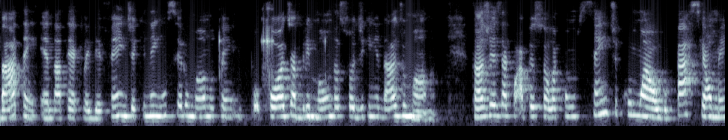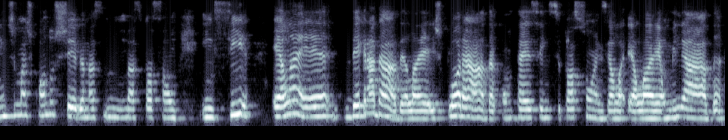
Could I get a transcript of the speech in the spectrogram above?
batem é, na tecla e defende é que nenhum ser humano tem, pode abrir mão da sua dignidade humana. Então, às vezes, a, a pessoa ela consente com algo parcialmente, mas quando chega na, na situação em si, ela é degradada, ela é explorada, acontece em situações, ela, ela é humilhada,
